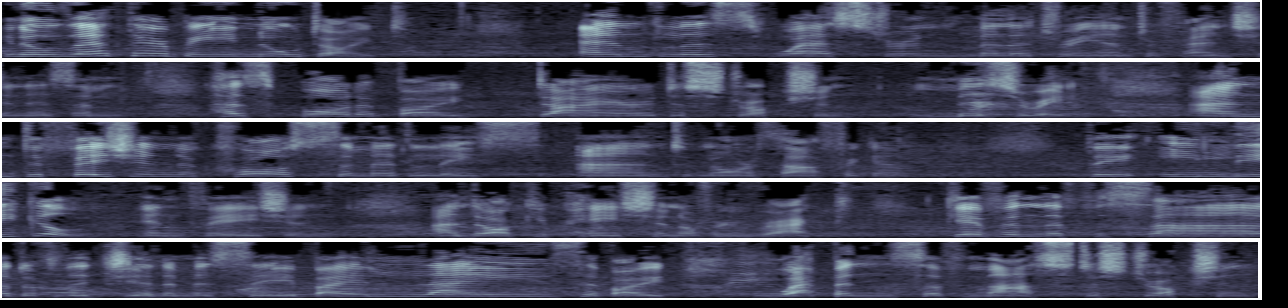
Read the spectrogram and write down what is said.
You know, let there be no doubt endless Western military interventionism has brought about dire destruction, misery, and division across the Middle East and North Africa. The illegal invasion and occupation of Iraq, given the facade of legitimacy by lies about weapons of mass destruction,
